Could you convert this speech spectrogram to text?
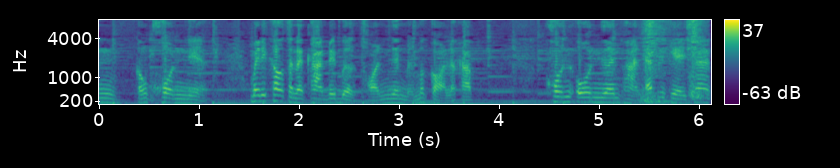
นด์ของคนเนี่ยไม่ได้เข้าธนาคารไปเบิกถอนเงินเหมือนเมื่อก่อนแล้วครับ คนโอนเงินผ่านแอปพลิเคชัน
